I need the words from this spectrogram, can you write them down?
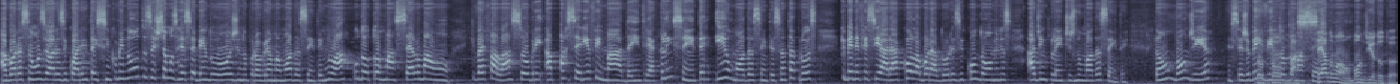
Agora são 11 horas e 45 minutos. Estamos recebendo hoje no programa Moda Center no ar o Dr. Marcelo Maon, que vai falar sobre a parceria firmada entre a Clean Center e o Moda Center Santa Cruz, que beneficiará colaboradores e condôminos adimplentes no Moda Center. Então, bom dia e seja bem-vindo, doutor, doutor Marcelo. Marcelo bom dia, doutor.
